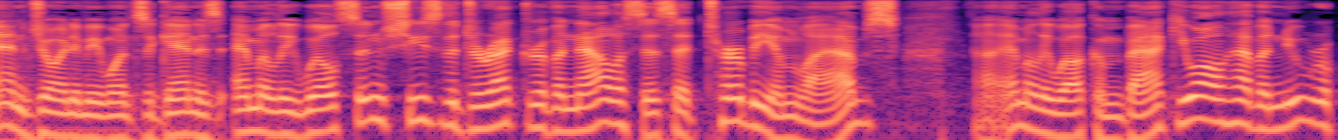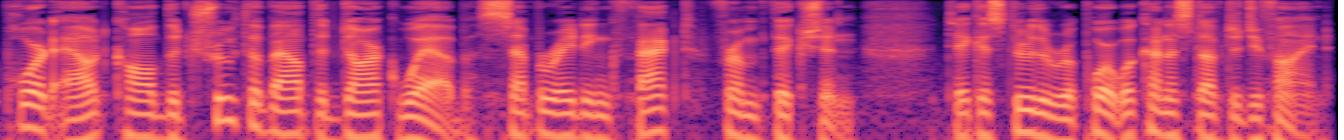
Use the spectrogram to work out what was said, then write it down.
And joining me once again is Emily Wilson. She's the Director of Analysis at Terbium Labs. Uh, Emily, welcome back. You all have a new report out called The Truth About the Dark Web Separating Fact from Fiction. Take us through the report. What kind of stuff did you find?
